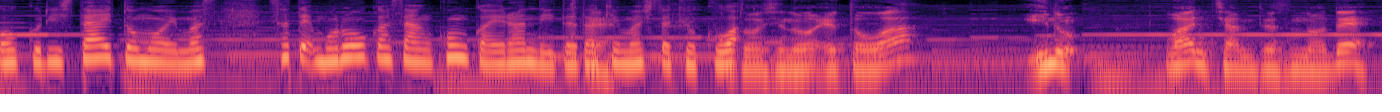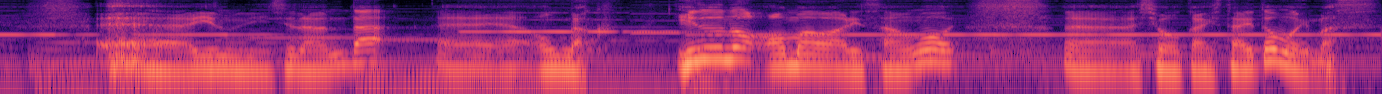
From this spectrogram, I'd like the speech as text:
お送りしたいと思います。さて諸岡さん今回選んでいただきました曲は？今年の干支は犬。ワンちゃんですので、えー、犬にちなんだ、えー、音楽。犬のおまわりさんを、えー、紹介したいと思います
